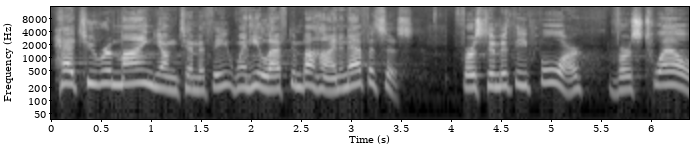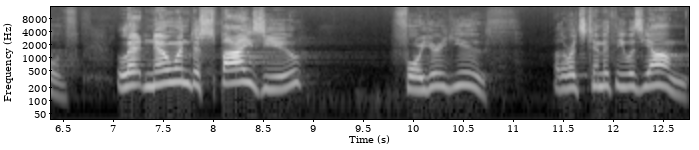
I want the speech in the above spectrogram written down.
had to remind young Timothy when he left him behind in Ephesus. 1 Timothy 4, verse 12. Let no one despise you for your youth. In other words, Timothy was young.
